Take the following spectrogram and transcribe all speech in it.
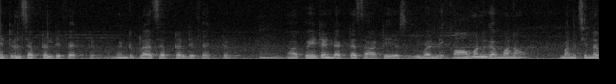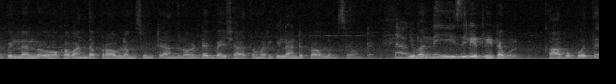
atrial septal defect ventricular septal defect. Patent ductus arteriosus ఇవన్నీ కామన్గా మనం మన చిన్నపిల్లల్లో ఒక వంద ప్రాబ్లమ్స్ ఉంటే అందులో డెబ్బై శాతం వరకు ఇలాంటి ప్రాబ్లమ్సే ఉంటాయి. ఇవన్నీ ఈజీలీ ట్రీటబుల్ కాకపోతే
